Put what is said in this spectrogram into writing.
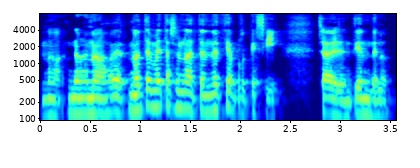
No, no, no, a ver, no te metas en una tendencia porque sí, ¿sabes? Entiéndelo.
